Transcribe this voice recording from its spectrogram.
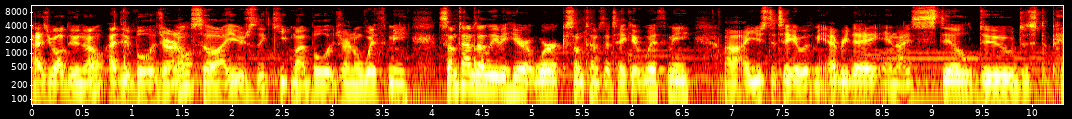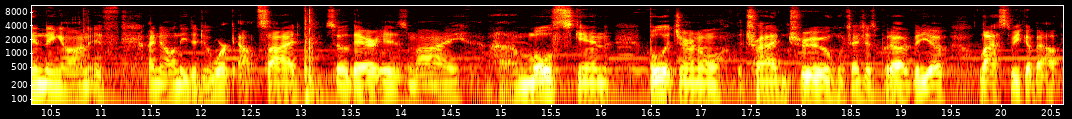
As you all do know, I do bullet journal, so I usually keep my bullet journal with me. Sometimes I leave it here at work, sometimes I take it with me. Uh, I used to take it with me every day, and I still do, just depending on if I know I'll need to do work outside. So there is my uh, Moleskine bullet journal, the tried and true, which I just put out a video last week about.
